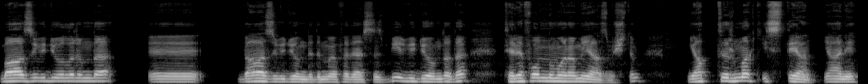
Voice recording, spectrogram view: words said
Bazı videolarımda e, bazı videom dedim affedersiniz. Bir videomda da telefon numaramı yazmıştım. Yaptırmak isteyen yani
